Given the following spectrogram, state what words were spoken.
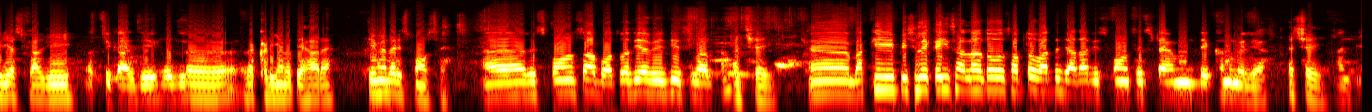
ਜੀ ਸਤਿ ਸ਼੍ਰੀ ਅਕਾਲ ਜੀ। ਸਤਿ ਸ਼੍ਰੀ ਅਕਾਲ ਜੀ। ਹੋਰ ਜੀ। ਅਹ ਰੱਖੜੀਆਂ ਦਾ ਤਿਹਾਰ ਹੈ। ਕਿਵੇਂ ਦਾ ਰਿਸਪੌਂਸ ਹੈ? ਰਿਸਪੌਂਸ ਆ ਬਹੁਤ ਵਧੀਆ ਵੀਰ ਜੀ ਇਸ ਵਾਰ ਤਾਂ। ਅੱਛਾ ਜੀ। ਅਹ ਬਾਕੀ ਪਿਛਲੇ ਕਈ ਸਾਲਾਂ ਤੋਂ ਸਭ ਤੋਂ ਵੱਧ ਜ਼ਿਆਦਾ ਰਿਸਪੌਂਸ ਇਸ ਟਾਈਮ ਦੇਖਣ ਨੂੰ ਮਿਲਿਆ। ਅੱਛਾ ਜੀ। ਹਾਂਜੀ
